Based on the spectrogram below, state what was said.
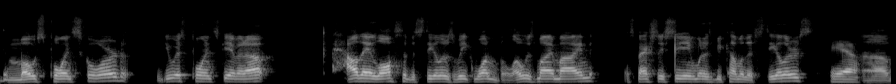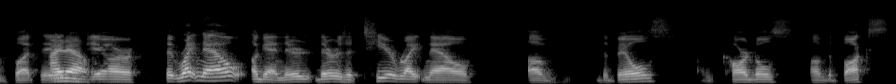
the most points scored, fewest points given up. How they lost to the Steelers week one blows my mind, especially seeing what has become of the Steelers. Yeah. Um, but they, I know. they are that right now, again, there there is a tier right now of the Bills, of the Cardinals, of the Bucs,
